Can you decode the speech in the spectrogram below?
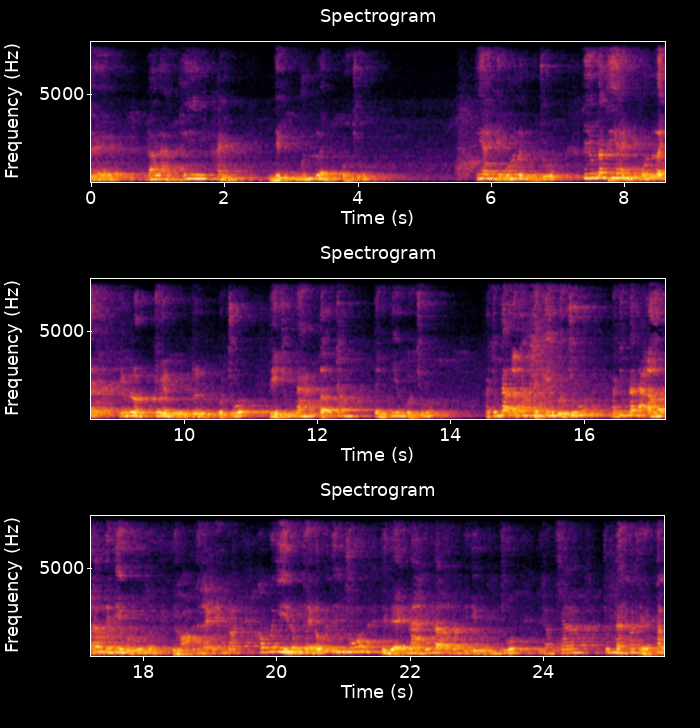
thể đó là thi hành những huấn lệnh của Chúa. Thi hành những huấn lệnh của Chúa. Khi chúng ta thi hành những huấn lệnh những luật truyền những truyền của Chúa, thì chúng ta ở trong tình yêu của Chúa. Và chúng ta ở trong tình yêu của Chúa mà chúng ta đã ở trong tình yêu của Chúa rồi thì họ có thể anh em coi không có gì không thể đối với Thiên Chúa. Thì để là chúng ta ở trong tình yêu của Thiên Chúa thì làm sao chúng ta có thể tắt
